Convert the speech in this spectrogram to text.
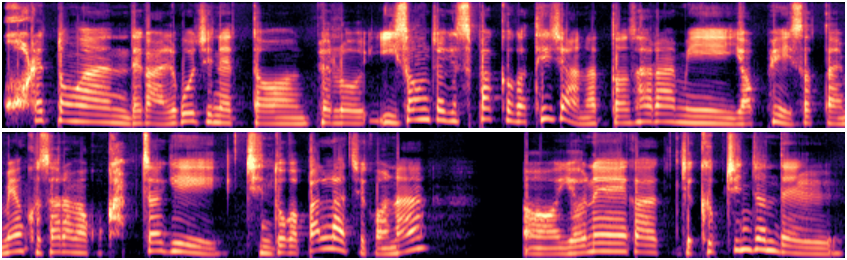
오랫동안 내가 알고 지냈던 별로 이성적인 스파크가 튀지 않았던 사람이 옆에 있었다면 그 사람하고 갑자기 진도가 빨라지거나 어, 연애가 이제 급진전될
